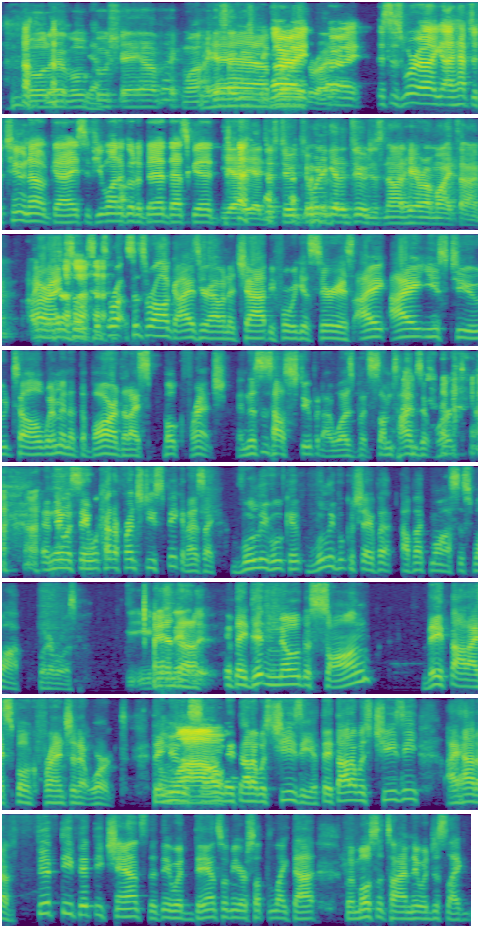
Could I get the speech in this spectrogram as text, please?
Avec moi, Voulez-vous coucher avec moi? I guess I do speak all right, right. All right. This is where I, I, have to tune out, guys. If you want to go to bed, that's good. Yeah, yeah. Just do, do what you got to do. Just not here on my time. I all right. So since we're, since we're all guys here having a chat before we get serious, I, I used to tell women at the bar that I spoke French. And this is how stupid I was, but sometimes it worked. and they would say, What kind of French do you speak? And I was like, Voulez-vous, voulez-vous coucher avec moi ce soir? Whatever it was. You and uh, if they didn't know the song, they thought I spoke French and it worked. They knew wow. the song, they thought I was cheesy. If they thought I was cheesy, I had a 50 50 chance that they would dance with me or something like that. But most of the time, they would just like,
